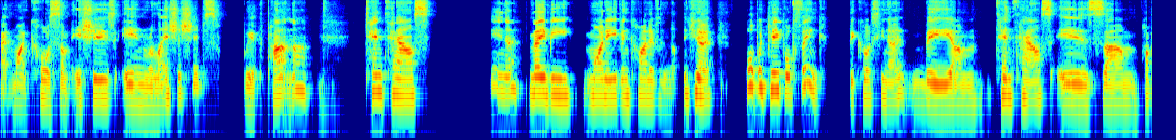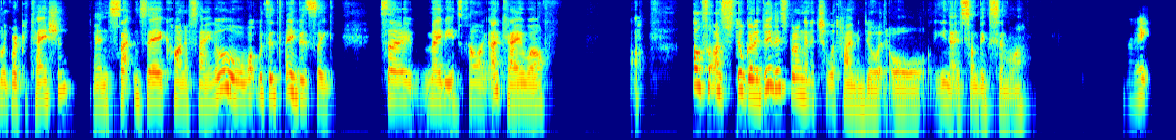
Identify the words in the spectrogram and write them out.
That might cause some issues in relationships with partner. 10th house, you know, maybe might even kind of, you know, what would people think? Because, you know, the um, 10th house is um, public reputation and Saturn's there kind of saying, oh, what would the neighbors think? So maybe it's kind of like, okay, well, also, I'm still going to do this, but I'm going to chill at home and do it, or you know, something similar. Right,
